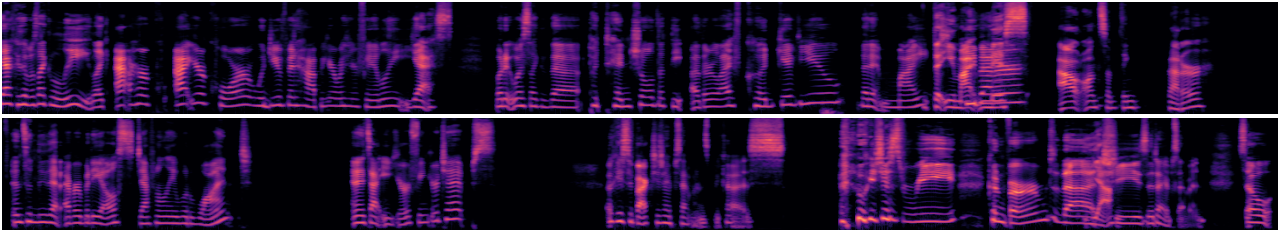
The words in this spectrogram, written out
Yeah, because it was like Lee. Like at her at your core, would you have been happier with your family? Yes. But it was like the potential that the other life could give you, that it might that you might better, miss out on something better. and something that everybody else definitely would want. And it's at your fingertips. Okay, so back to type sevens because we just reconfirmed that Yeah. she's a type seven. So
